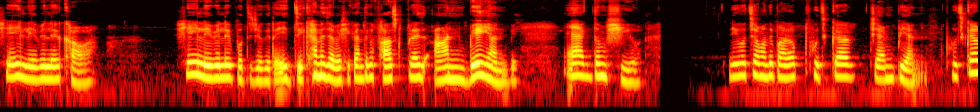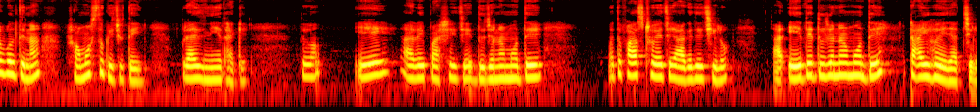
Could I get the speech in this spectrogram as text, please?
সেই লেভেলের খাওয়া, সেই লেভেলের প্রতিযোগিতা, এই যেখানে যাবে সেখান থেকে ফার্স্ট প্রাইজ আনবেই আনবে, একদম শিওর এই হচ্ছে আমাদের পাড়া ফুচকার চ্যাম্পিয়ন ফুচকার বলতে না, সমস্ত কিছুতেই প্রাইজ নিয়ে থাকে। তো এ আর এই পাশে যে দুজনের মধ্যে হয়তো ফার্স্ট হয়েছে, আগে যে ছিল, আর এদের দুজনের মধ্যে টাই হয়ে যাচ্ছিল।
